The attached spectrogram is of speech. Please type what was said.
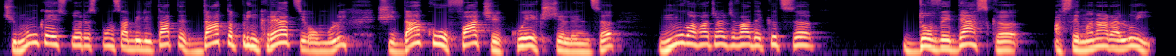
ci munca este o responsabilitate dată prin creație omului și dacă o face cu excelență, nu va face altceva decât să dovedească asemănarea lui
